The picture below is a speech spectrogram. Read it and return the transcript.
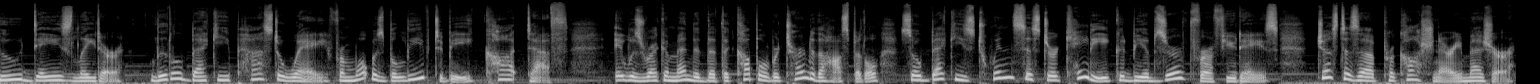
Two days later, little Becky passed away from what was believed to be cot death. It was recommended that the couple return to the hospital so Becky's twin sister Katie could be observed for a few days, just as a precautionary measure.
